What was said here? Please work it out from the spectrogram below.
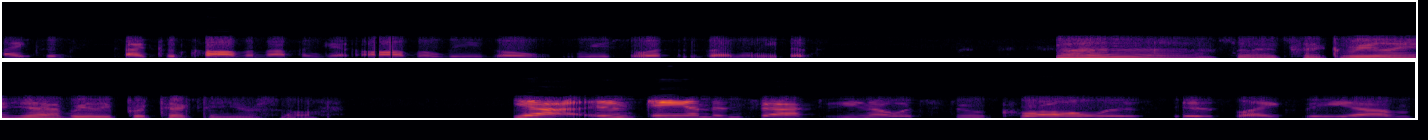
i could i could call them up and get all the legal resources i needed Ah, so it's like really, yeah, really protecting yourself. Yeah, and and in fact, you know, it's through Kroll is is like the um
